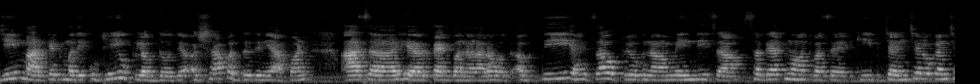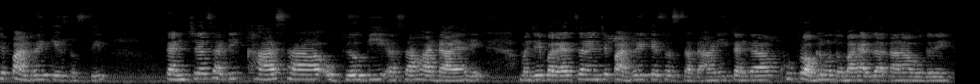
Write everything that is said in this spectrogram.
जी मार्केटमध्ये कुठेही उपलब्ध होते अशा पद्धतीने आपण आज हेअर पॅक बनवणार आहोत. अगदी ह्याचा उपयोग ना मेहंदीचा सगळ्यात महत्त्वाचा आहे की ज्यांच्या लोकांचे पांढरे केस असतील त्यांच्यासाठी खास हा उपयोगी असा हा डाय आहे. म्हणजे बऱ्याच जणांचे पांढरे केस असतात आणि त्यांना खूप प्रॉब्लेम होतो बाहेर जाताना वगैरे.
